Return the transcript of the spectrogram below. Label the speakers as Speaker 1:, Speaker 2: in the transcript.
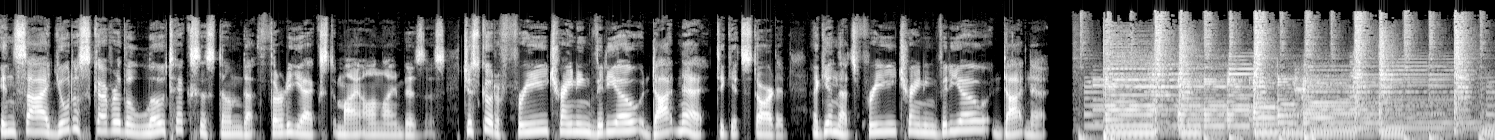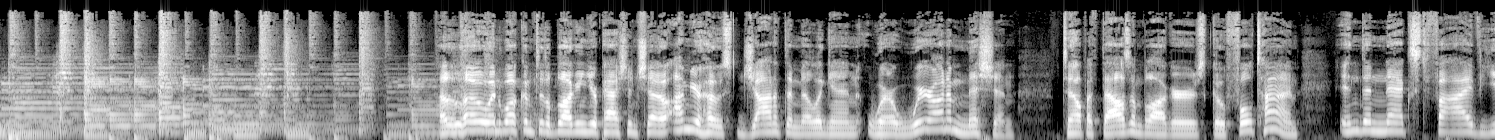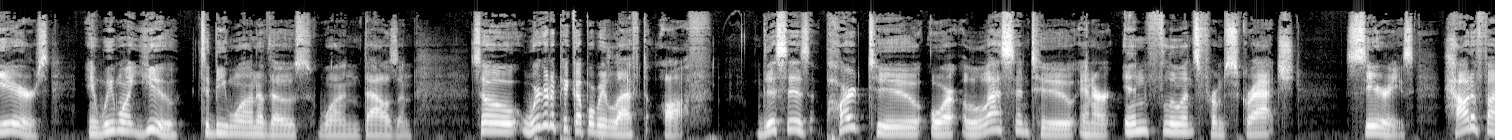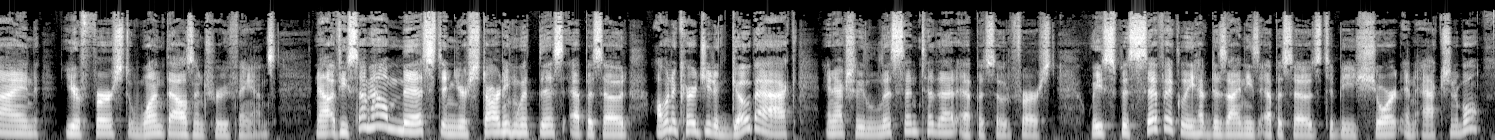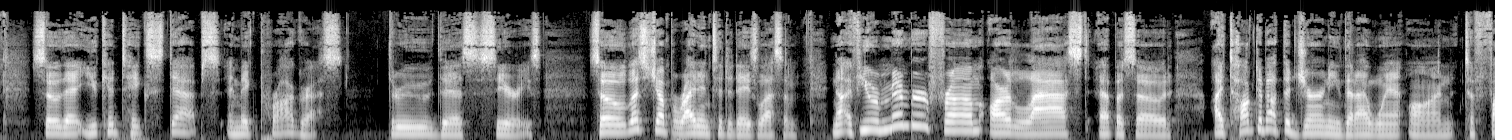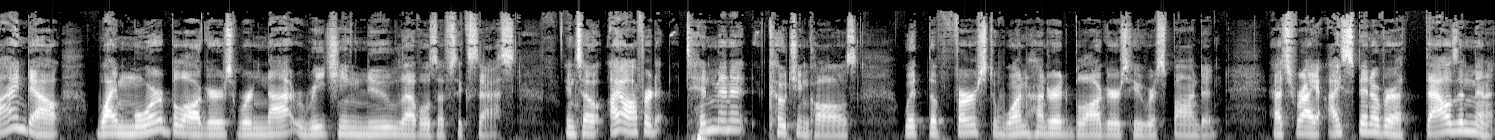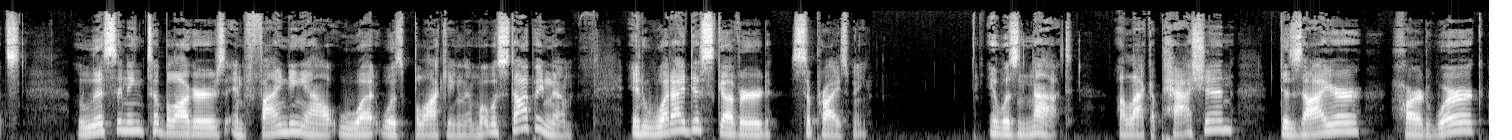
Speaker 1: Inside, you'll discover the low tech system that 30xed my online business. Just go to freetrainingvideo.net to get started. Again, that's freetrainingvideo.net. Hello and welcome to the Blogging Your Passion Show. I'm your host, Jonathan Milligan, where we're on a mission to help a thousand bloggers go full time in the next five years. And we want you to be one of those 1,000. So we're going to pick up where we left off. This is part two or lesson two in our Influence from Scratch series how to find your first 1,000 true fans. Now, if you somehow missed and you're starting with this episode, I want to encourage you to go back and actually listen to that episode first. We specifically have designed these episodes to be short and actionable so that you can take steps and make progress through this series. So let's jump right into today's lesson. Now, if you remember from our last episode, I talked about the journey that I went on to find out why more bloggers were not reaching new levels of success. And so I offered 10 minute coaching calls with the first 100 bloggers who responded. That's right, I spent over a thousand minutes listening to bloggers and finding out what was blocking them, what was stopping them. And what I discovered surprised me. It was not a lack of passion, desire, hard work,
